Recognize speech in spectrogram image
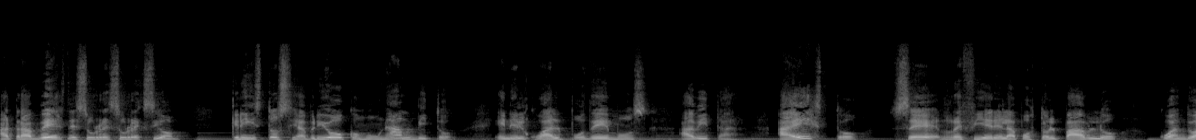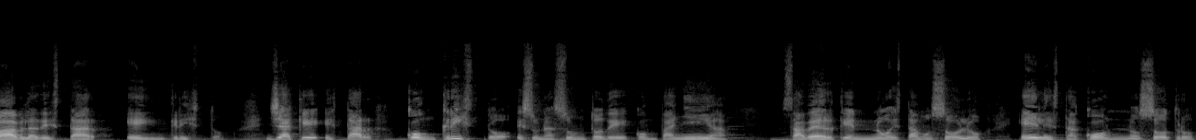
a través de su resurrección, Cristo se abrió como un ámbito en el cual podemos habitar. A esto se refiere el apóstol Pablo cuando habla de estar en Cristo, ya que estar con Cristo es un asunto de compañía, saber que no estamos solos, Él está con nosotros.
